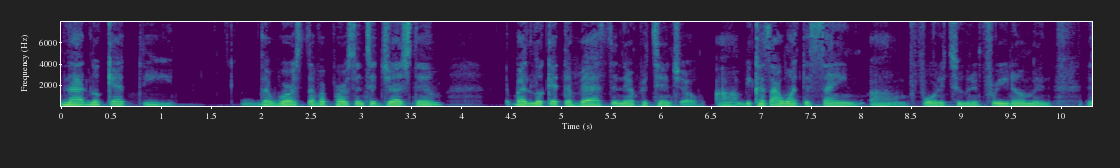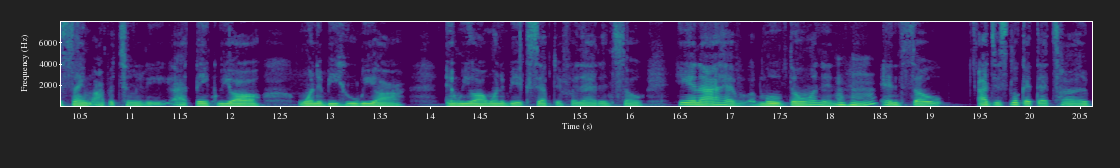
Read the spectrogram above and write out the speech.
not look at the the worst of a person to judge them, but look at the best in their potential. Um, because I want the same um, fortitude and freedom and the same opportunity. I think we all want to be who we are, and we all want to be accepted for that. And so he and I have moved on, and and so I just look at that time.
